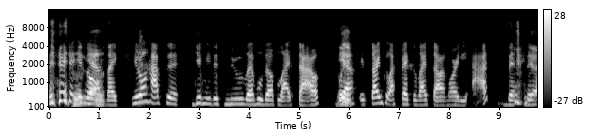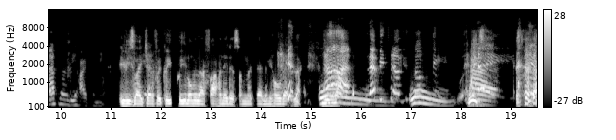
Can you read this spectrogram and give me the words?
Mm. is yeah. all. Like, you don't have to give me this new leveled up lifestyle. But yeah. if it's starting to affect the lifestyle I'm already at, then then yeah. that's going to be hard for me. If he's like yeah. Jennifer, could you could you loan me like five hundred or something like that? Let me hold that. Like, nah, let me tell you something. Ooh. Wait. Hey.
